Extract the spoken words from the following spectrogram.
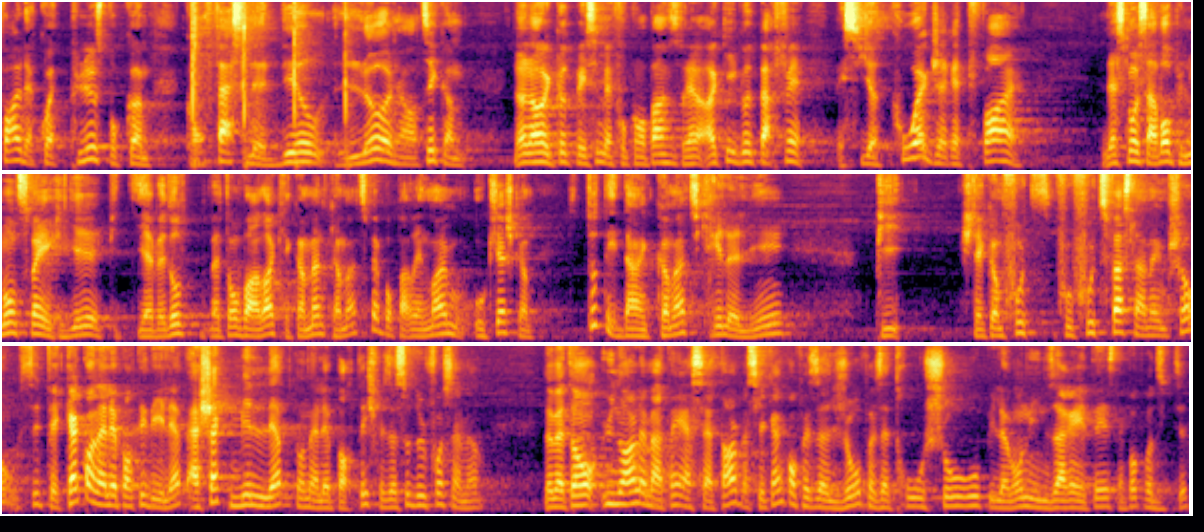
faire de quoi de plus pour comme, qu'on fasse le deal là, genre, tu sais, comme, non, non, écoute, PC, mais il faut qu'on pense vraiment, OK, good, parfait. Mais s'il y a de quoi que j'aurais pu faire, laisse-moi savoir. Puis le monde, souvent, il riait. Puis il y avait d'autres, mettons, vendeurs qui étaient comme, comment tu fais pour parler de même au clash? comme, tout est dans comment tu crées le lien. Puis j'étais comme, faut, faut, faut que tu fasses la même chose. Fait quand on allait porter des lettres, à chaque 1000 lettres qu'on allait porter, je faisais ça deux fois semaine. De, mettons, une heure le matin à 7 heures, parce que quand on faisait le jour, il faisait trop chaud, puis le monde, il nous arrêtait, c'était pas productif.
